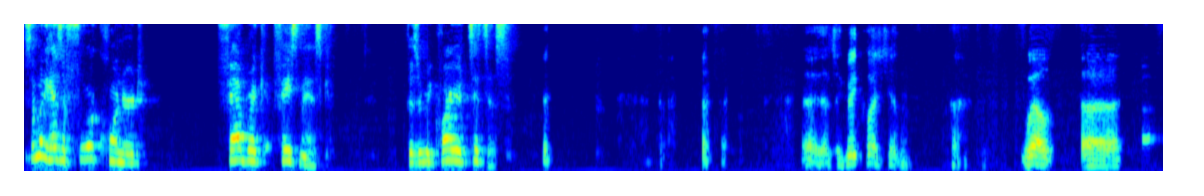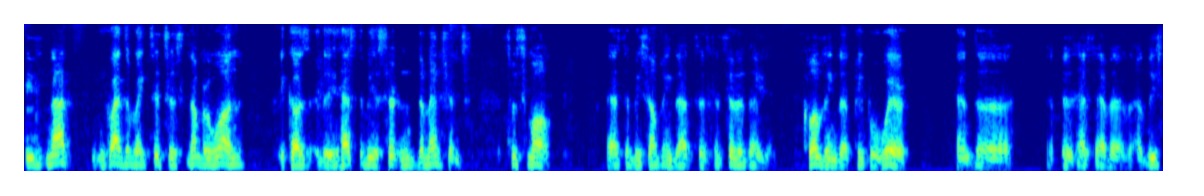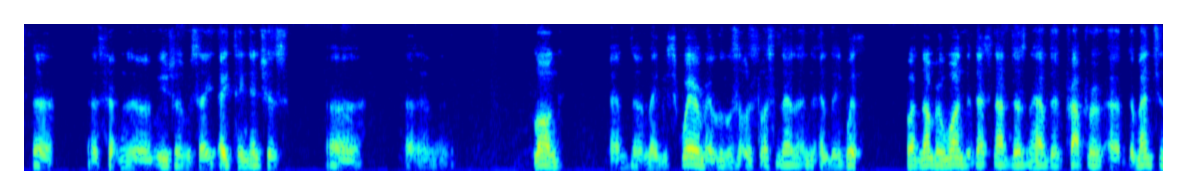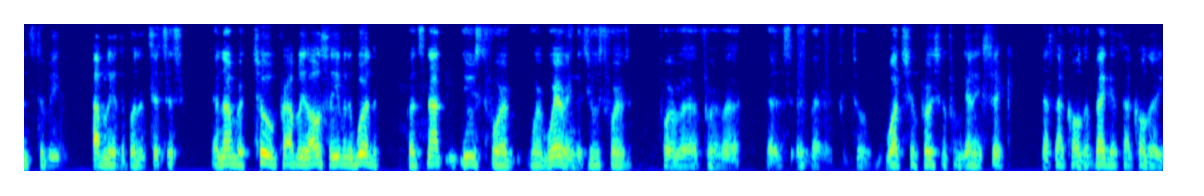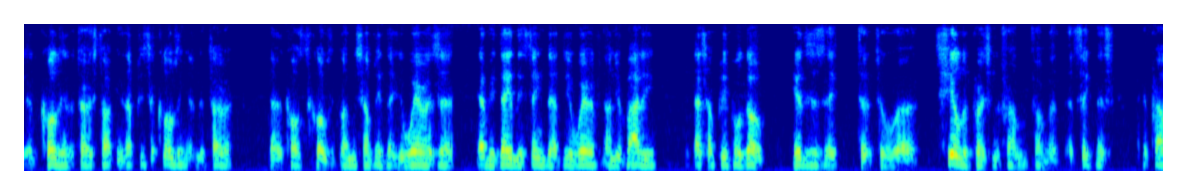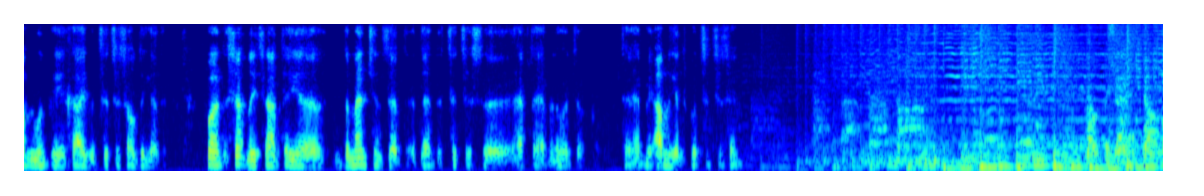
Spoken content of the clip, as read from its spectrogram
somebody has a four-cornered fabric face mask. Does it require tzitzis? Uh, that's a great question. Well, uh, he's not required to make tzitzis, number one, because it has to be a certain dimensions. It's too small. It has to be something that is considered a clothing that people wear, and uh, it has to have a, at least a, a certain, uh, usually we say 18 inches uh, uh long, and uh, maybe square, maybe a little less than that, and, and the width. But number one, that's not doesn't have the proper uh, dimensions to be obligated to put in tzitzis. And number two, probably also even the wood, but it's not used for for wearing. It's used for for uh, for to watch a person from getting sick. That's not called a beg. It's not called a, clothing. The Torah is talking that piece of clothing in the Torah that uh, calls clothing. Clothing something that you wear as a every daily thing that you wear on your body. That's how people go. Here, this is a to, to uh, shield a person from, from a, a, sickness, it probably wouldn't be a chayv and tzitzis altogether. But certainly it's not the uh, dimensions that, that the tzitzis uh, have to have in order to, to have, be obligated to put tzitzis in. Don't don't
